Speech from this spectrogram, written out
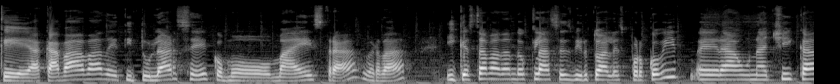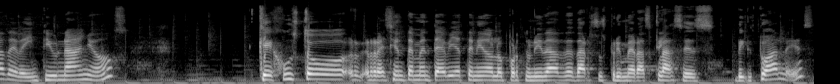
que acababa de titularse como maestra, ¿verdad? Y que estaba dando clases virtuales por COVID. Era una chica de 21 años que justo recientemente había tenido la oportunidad de dar sus primeras clases virtuales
